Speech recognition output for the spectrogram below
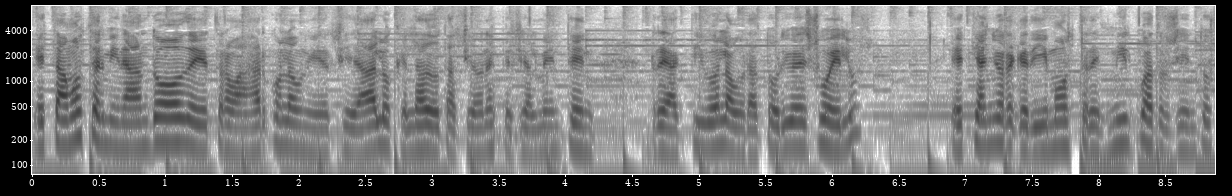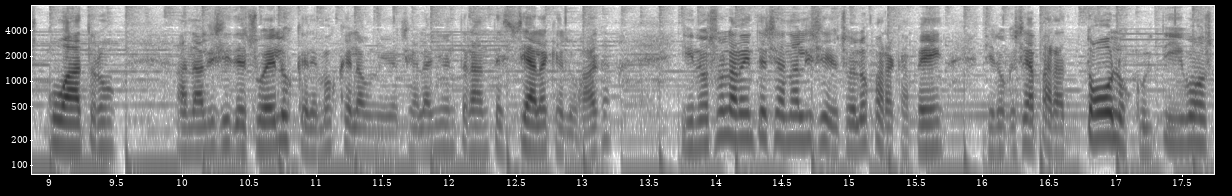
Estamos terminando de trabajar con la universidad lo que es la dotación, especialmente en reactivos laboratorio de suelos. Este año requerimos 3.404 análisis de suelos. Queremos que la universidad el año entrante sea la que lo haga. Y no solamente ese análisis de suelos para café, sino que sea para todos los cultivos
